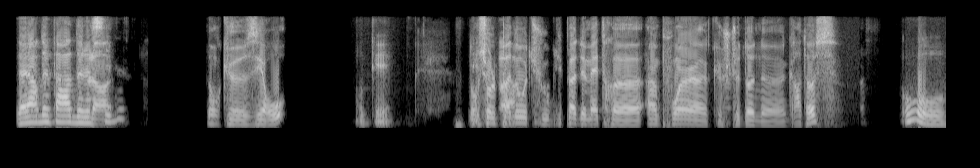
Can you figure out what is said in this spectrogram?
Valeur de parade de l'acide Donc 0. Ok. Donc sur le Ah. panneau, tu oublies pas de mettre euh, un point euh, que je te donne euh, gratos. Oh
